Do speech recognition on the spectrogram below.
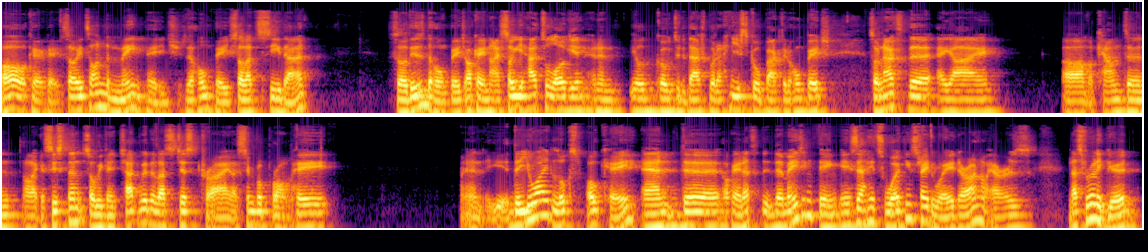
oh, okay, okay. So it's on the main page, the home page. So let's see that. So this is the home page. Okay, nice. So you had to log in and then you'll go to the dashboard and you just go back to the home page. So now it's the AI um, accountant, like assistant. So we can chat with it. Let's just try a simple prompt. Hey, and the UI looks okay. And the, okay, that's the, the amazing thing is that it's working straight away. There are no errors. That's really good.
